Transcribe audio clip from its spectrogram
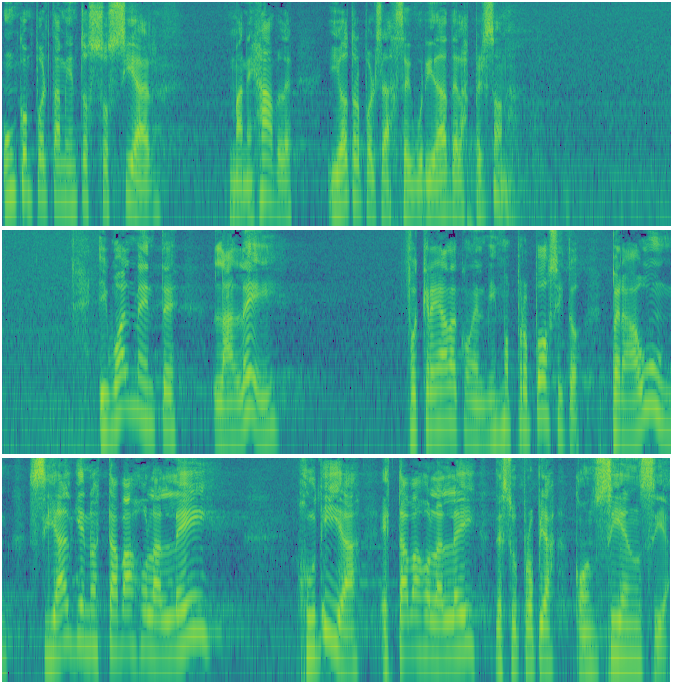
un comportamiento social manejable y otro por la seguridad de las personas. Igualmente, la ley fue creada con el mismo propósito, pero aún si alguien no está bajo la ley judía, está bajo la ley de su propia conciencia.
